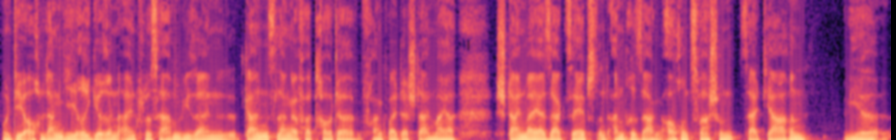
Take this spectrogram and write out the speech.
und die auch langjährigeren Einfluss haben, wie sein ganz langer Vertrauter Frank-Walter Steinmeier. Steinmeier sagt selbst und andere sagen auch, und zwar schon seit Jahren, wir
